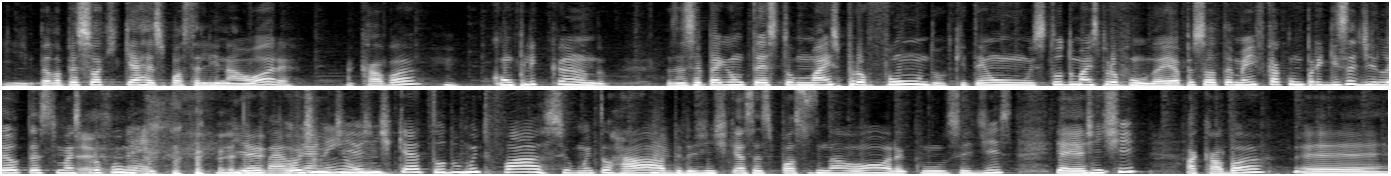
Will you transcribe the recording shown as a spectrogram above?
e pela pessoa que quer a resposta ali na hora, acaba complicando. Às vezes você pega um texto mais profundo, que tem um estudo mais profundo, aí a pessoa também fica com preguiça de ler o texto mais é. profundo. É. E é, hoje em nenhum. dia a gente quer tudo muito fácil, muito rápido, hum. a gente quer as respostas na hora, como você diz. E aí a gente acaba é,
